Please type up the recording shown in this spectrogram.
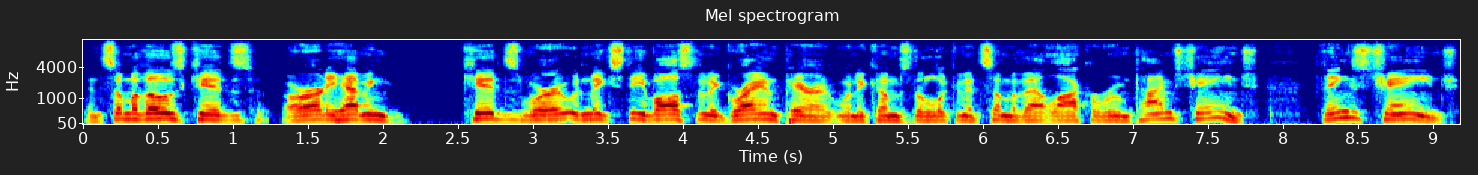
And some of those kids are already having kids where it would make Steve Austin a grandparent when it comes to looking at some of that locker room. Times change, things change.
